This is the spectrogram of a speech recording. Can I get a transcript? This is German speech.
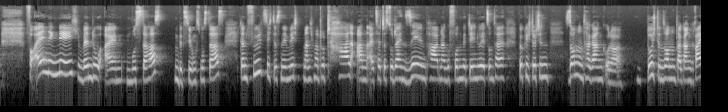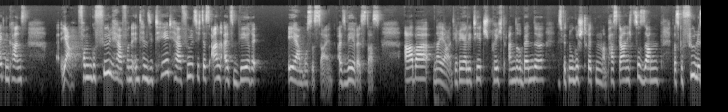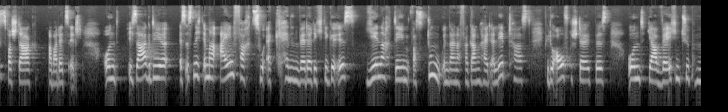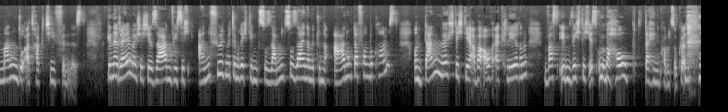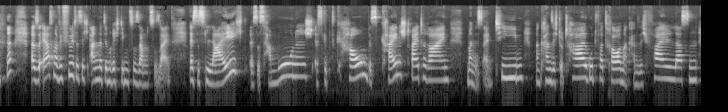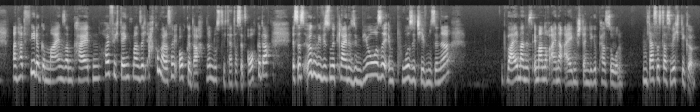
Vor allen Dingen nicht, wenn du ein Muster hast, ein Beziehungsmuster hast, dann fühlt sich das nämlich manchmal total an, als hättest du deinen Seelenpartner gefunden, mit dem du jetzt unter, wirklich durch den Sonnenuntergang oder durch den Sonnenuntergang reiten kannst. Ja, vom Gefühl her, von der Intensität her fühlt sich das an, als wäre er muss es sein, als wäre es das. Aber naja, die Realität spricht andere Bände, es wird nur gestritten, man passt gar nicht zusammen, das Gefühl ist zwar stark, aber that's it. Und ich sage dir, es ist nicht immer einfach zu erkennen, wer der Richtige ist, je nachdem, was du in deiner Vergangenheit erlebt hast, wie du aufgestellt bist und ja, welchen Typ Mann du attraktiv findest. Generell möchte ich dir sagen, wie es sich anfühlt, mit dem Richtigen zusammen zu sein, damit du eine Ahnung davon bekommst. Und dann möchte ich dir aber auch erklären, was eben wichtig ist, um überhaupt dahin kommen zu können. also erstmal, wie fühlt es sich an, mit dem Richtigen zusammen zu sein? Es ist leicht, es ist harmonisch, es gibt kaum bis keine Streitereien, man ist ein Team, man kann sich total gut vertrauen, man kann sich fallen lassen, man hat viele Gemeinsamkeiten. Häufig denkt man sich, ach guck mal, das habe ich auch gedacht gedacht, ne? lustig, der hat das jetzt auch gedacht. Es ist irgendwie wie so eine kleine Symbiose im positiven Sinne, weil man ist immer noch eine eigenständige Person. Und das ist das Wichtige.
